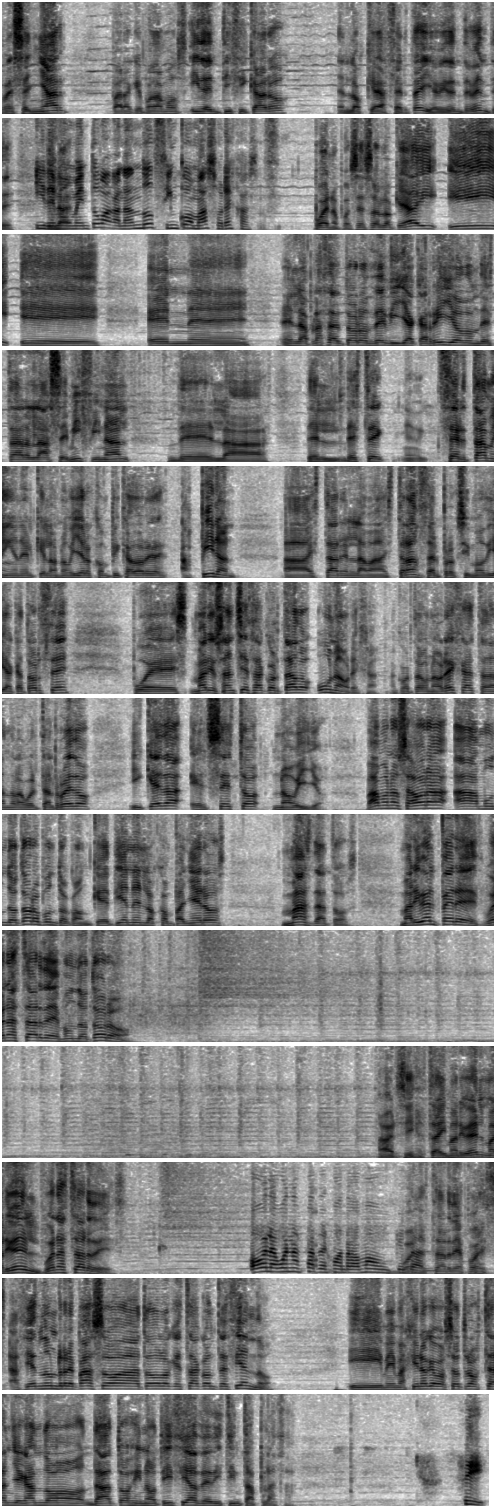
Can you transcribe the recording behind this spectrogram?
reseñar para que podamos identificaros en los que acertéis, evidentemente. Y de momento va ganando cinco más orejas. Bueno, pues eso es lo que hay. Y eh, en, eh, en, la Plaza de Toros de Villacarrillo, donde está la semifinal de, la, de este eh, certamen en el que los novilleros con picadores aspiran a estar en la maestranza el próximo día 14, pues Mario Sánchez ha cortado una oreja. Ha cortado una oreja, está dando la vuelta al ruedo y queda el sexto novillo. Vámonos ahora a mundotoro.com, que tienen los compañeros más datos. Maribel Pérez, buenas tardes, Mundo Toro. A ver, sí, está ahí Maribel. Maribel, buenas tardes. Hola, buenas tardes, Juan Ramón. ¿Qué buenas tardes, pues haciendo un repaso a todo lo que está aconteciendo. Y me imagino que vosotros están llegando datos y noticias de distintas plazas. Sí,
